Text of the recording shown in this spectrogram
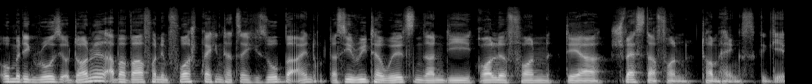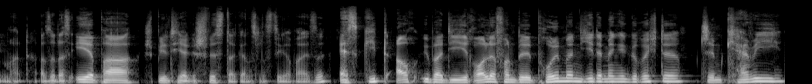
unbedingt Rosie O'Donnell, aber war von dem Vorsprechen tatsächlich so beeindruckt, dass sie Rita Wilson dann die Rolle von der Schwester von Tom Hanks gegeben hat. Also das Ehepaar spielt hier Geschwister, ganz lustigerweise. Es gibt auch über die Rolle von Bill Pullman jede Menge Gerüchte. Jim Carrey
